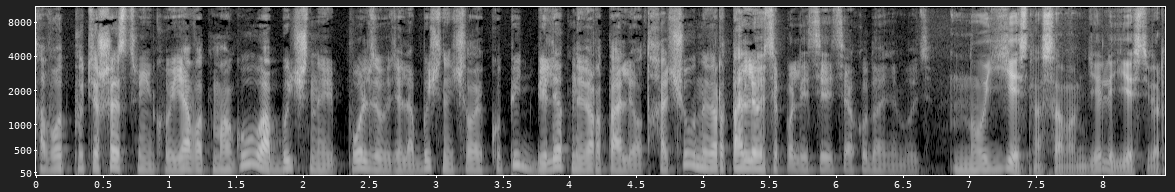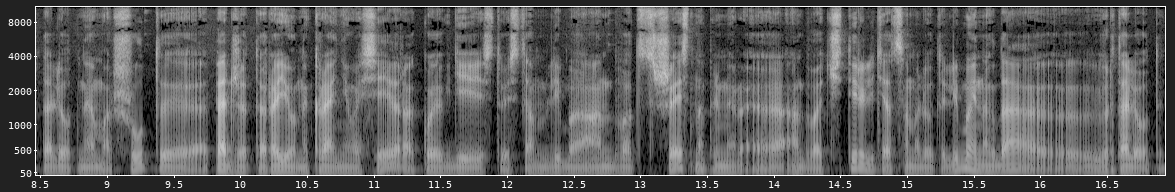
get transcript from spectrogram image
А вот путешественнику я вот могу, обычный пользователь, обычный человек, купить билет на вертолет. Хочу на вертолете полететь я куда-нибудь. Но есть на самом деле, есть вертолетные маршруты. Опять же, это районы Крайнего Севера, кое-где есть. То есть там либо Ан-26, например, э, Ан-24 летят самолеты, либо иногда э, вертолеты.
